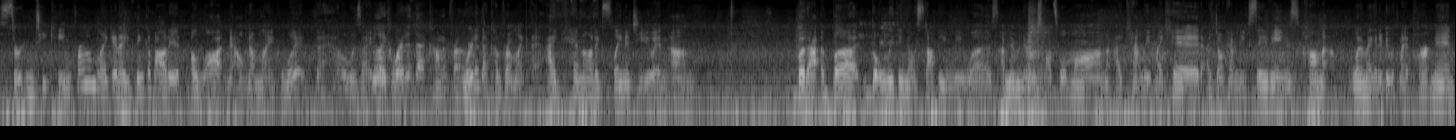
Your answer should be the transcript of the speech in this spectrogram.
certainty came from. Like, and I think about it a lot now, and I'm like, what the hell was I You're like, where did that come from? where did that come from? Like, I, I cannot explain it to you. And um, but I, but the only thing that was stopping me was I'm an irresponsible mom. I can't leave my kid. I don't have any savings. How am I, What am I going to do with my apartment?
